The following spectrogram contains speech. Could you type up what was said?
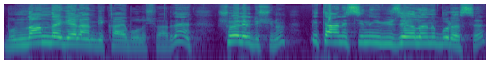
Bundan da gelen bir kayboluş var değil mi? Şöyle düşünün. Bir tanesinin yüzey alanı burası.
